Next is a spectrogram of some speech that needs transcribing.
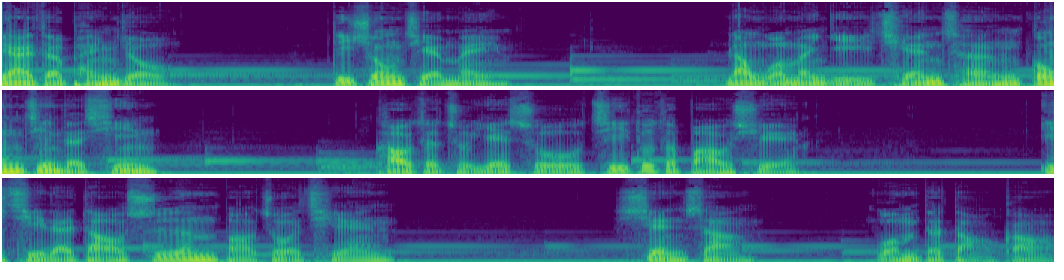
亲爱的朋友、弟兄姐妹，让我们以虔诚恭敬的心，靠着主耶稣基督的宝血，一起来到施恩宝座前，献上我们的祷告。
